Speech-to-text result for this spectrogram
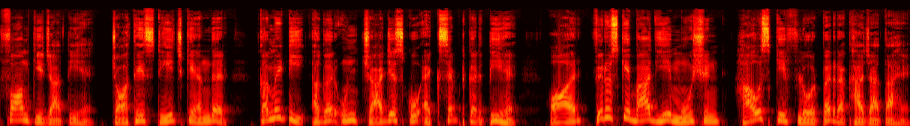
फॉर्म की जाती है। चौथे स्टेज के अंदर कमिटी अगर उन चार्जेस को एक्सेप्ट करती है और फिर उसके बाद ये मोशन हाउस के फ्लोर पर रखा जाता है।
